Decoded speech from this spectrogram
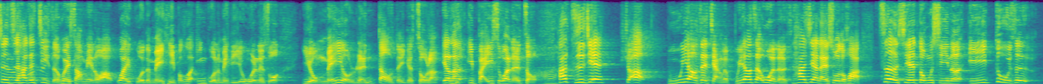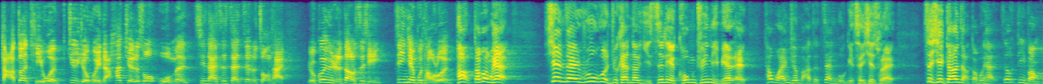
甚至他在记者会上面的话，外国的媒体，包括英国的媒体，又问了说有没有人道的一个走廊，要让一百一十万人走，他直接 shut up，不要再讲了，不要再问了。他现在来说的话，这些东西呢，一度是打断提问，拒绝回答。他觉得说我们现在是战争的状态。有关于人道的事情，今天不讨论。好，导播，我们看，现在如果你就看到以色列空军里面，哎，他完全把他的战果给呈现出来。这些刚刚讲，导播看这个地方，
